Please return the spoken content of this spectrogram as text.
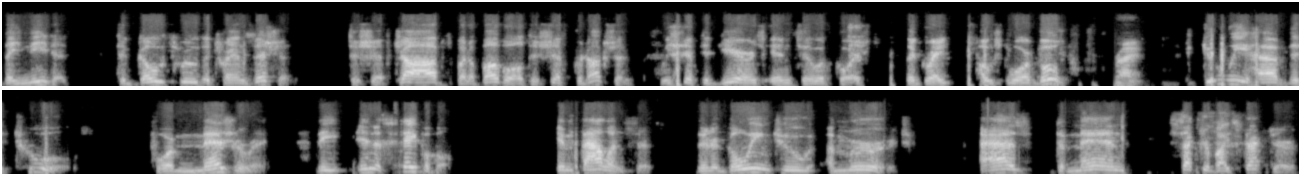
they needed to go through the transition to shift jobs, but above all, to shift production. We shifted gears into, of course, the great post war boom. Right. Do we have the tools for measuring the inescapable imbalances that are going to emerge as demand sector by sector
